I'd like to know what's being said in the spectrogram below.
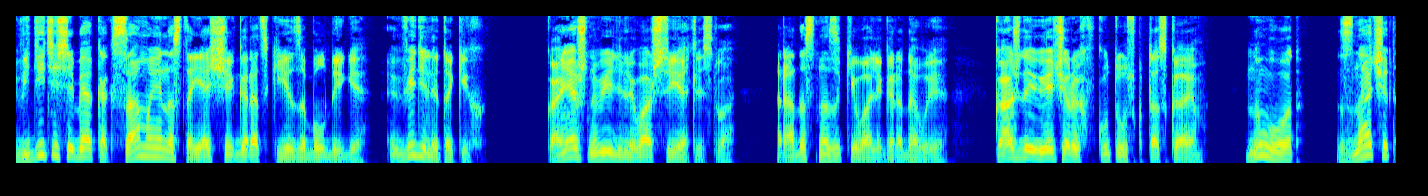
ведите себя как самые настоящие городские забулдыги. Видели таких?» «Конечно, видели, ваше сиятельство», — радостно закивали городовые. «Каждый вечер их в кутузку таскаем». «Ну вот, «Значит,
